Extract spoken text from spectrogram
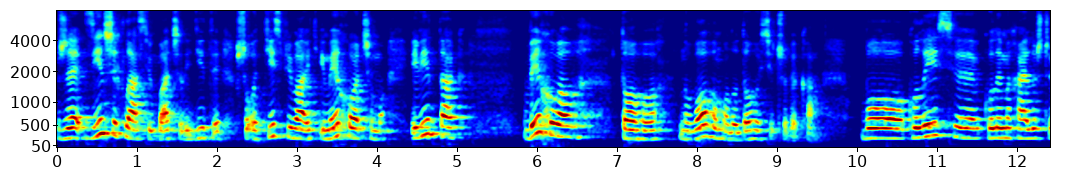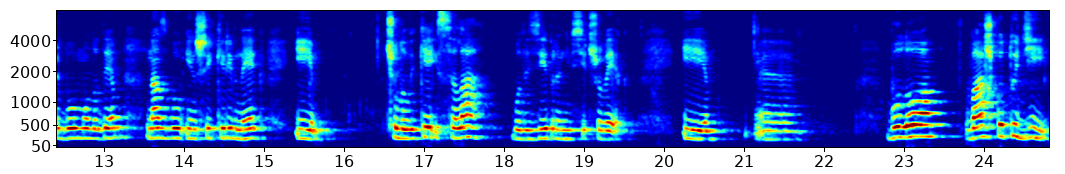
вже з інших класів бачили діти, що от ті співають, і ми хочемо. І він так виховав того нового молодого січовика. Бо колись, е, коли Михайло ще був молодим, у нас був інший керівник, і чоловіки із села були зібрані в січовик. І е, було важко тоді,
